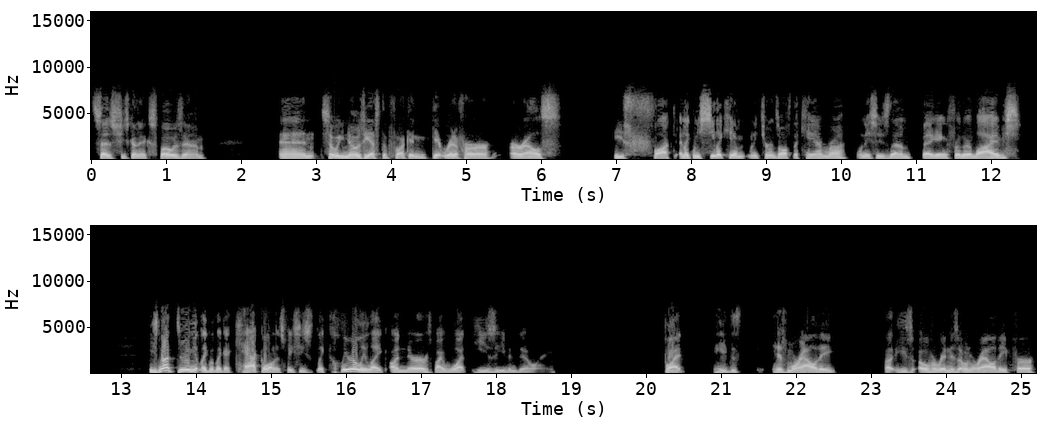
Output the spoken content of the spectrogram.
says she's going to expose him, and so he knows he has to fucking get rid of her, or else he's fucked. And like when you see like him when he turns off the camera when he sees them begging for their lives, he's not doing it like with like a cackle on his face. He's like clearly like unnerved by what he's even doing. But he just his morality uh, he's overridden his own morality for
